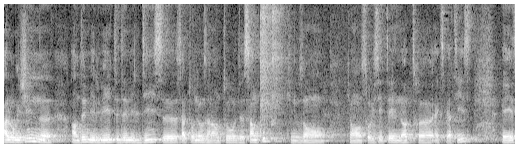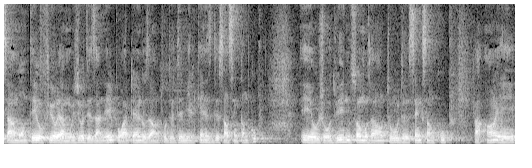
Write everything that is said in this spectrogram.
À l'origine, euh, en 2008 et 2010, euh, ça tournait aux alentours de 100 couples qui nous ont sollicité notre euh, expertise. Et ça a monté au fur et à mesure des années pour atteindre aux alentours de 2015 250 couples. Et aujourd'hui, nous sommes aux alentours de 500 couples par an et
